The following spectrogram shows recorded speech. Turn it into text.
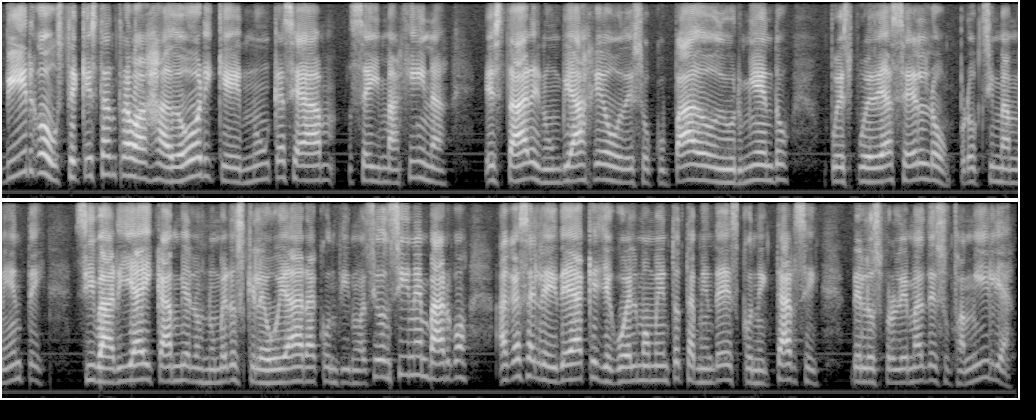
Virgo, usted que es tan trabajador y que nunca se, se imagina estar en un viaje o desocupado durmiendo, pues puede hacerlo próximamente si varía y cambia los números que le voy a dar a continuación. Sin embargo, hágase la idea que llegó el momento también de desconectarse de los problemas de su familia.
